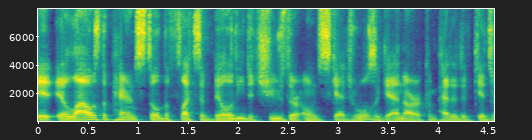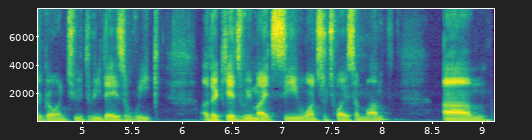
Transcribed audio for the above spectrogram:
it, it allows the parents still the flexibility to choose their own schedules. Again our competitive kids are going two three days a week other kids we might see once or twice a month. Um,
